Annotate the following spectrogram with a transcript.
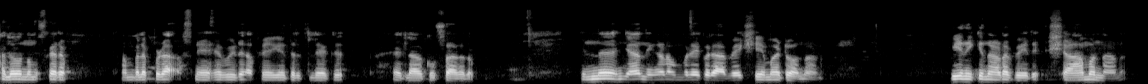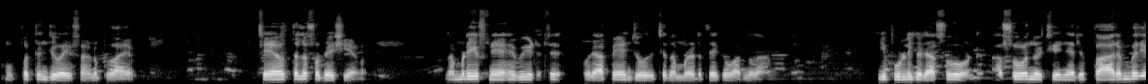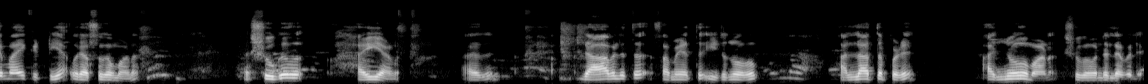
Hello നമസ്കാരം. അമ്പലപ്പുഴ സ്നേഹവീട് അഭയകേന്ദ്രത്തിലേക്ക് എല്ലാവർക്കും സ്വാഗതം. ഇന്ന് ഞാൻ നിങ്ങളുടെ മുമ്പിലേക്ക് ഒരു അപേക്ഷയുമായിട്ട് വന്നതാണ്. ഈ നിൽക്കുന്ന ആടെ പേര് ശ്യാം എന്നാണ്. മുപ്പത്തഞ്ച് വയസ്സാണ് പ്രായം. ചേർത്തല സ്വദേശിയാണ്. നമ്മുടെ ഈ സ്നേഹവീടിൽ ഒരു അഭയം ചോദിച്ച് നമ്മുടെ അടുത്തേക്ക് വന്നതാണ്. ഈ പുള്ളിക്ക് ഒരു അസുഖമുണ്ട്. അസുഖം എന്ന് വെച്ച് കഴിഞ്ഞാൽ പാരമ്പര്യമായി കിട്ടിയ ഒരു അസുഖമാണ്. ഷുഗർ ഹൈ ആണ്. അതായത് രാവിലത്തെ സമയത്ത് ഇരുന്നൂറും അല്ലാത്തപ്പോൾ അഞ്ഞൂറുമാണ് ഷുഗറിന്റെ ലെവൽ.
